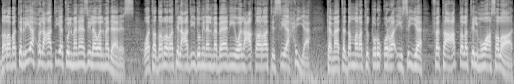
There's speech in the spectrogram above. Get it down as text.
ضربت الرياح العاتية المنازل والمدارس وتضررت العديد من المباني والعقارات السياحية كما تدمرت الطرق الرئيسية فتعطلت المواصلات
